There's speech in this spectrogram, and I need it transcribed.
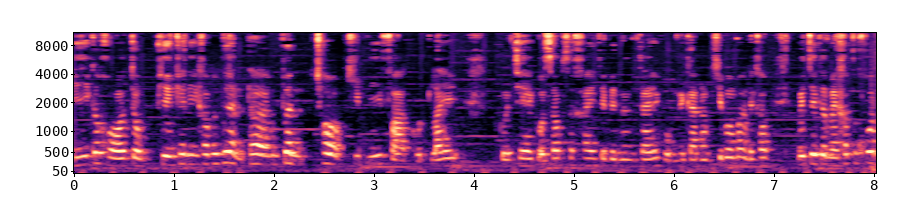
นี้ก็ขอจบเพียงแค่นี้ครับเพื่อนๆถ้าเพื่อนๆชอบคลิปนี้ฝากกดไลค์ กดแชร์ กด Subscribe จะเป็นกำลังใจให้ผมในการทำคลิปมากๆเลยครับไว้เจอกันใหม่ครับทุกคน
